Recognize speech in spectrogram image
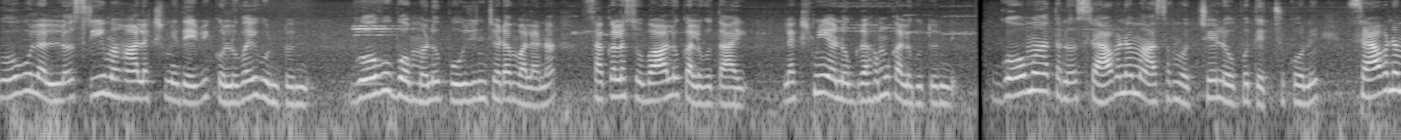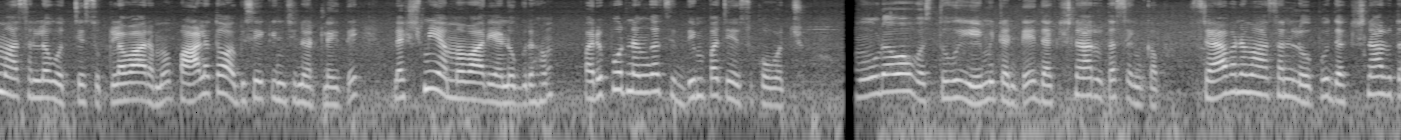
గోవులలో శ్రీ మహాలక్ష్మీదేవి కొలువై ఉంటుంది. గోవు బొమ్మను పూజించడం వలన సకల శుభాలు కలుగుతాయి. లక్ష్మీ అనుగ్రహం కలుగుతుంది. గోమాతను శ్రావణ మాసం వచ్చేలోపు తెచ్చుకొని శ్రావణ మాసంలో వచ్చే శుక్రవారము పాలతో అభిషేకించినట్లయితే లక్ష్మీ అమ్మవారి అనుగ్రహం పరిపూర్ణంగా సిద్ధింప చేసుకోవచ్చు మూడవ వస్తువు ఏమిటంటే దక్షిణారుత శంఖం. శ్రావణ మాసంలోపు దక్షిణారుత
